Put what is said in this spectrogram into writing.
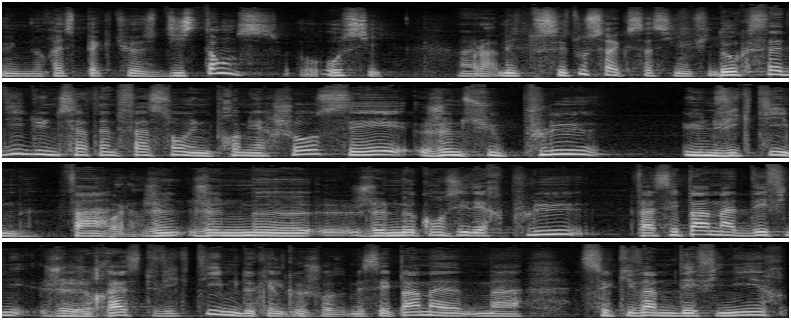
une respectueuse distance aussi. Voilà. Mais c'est tout ça que ça signifie. Donc ça dit d'une certaine façon une première chose, c'est je ne suis plus une victime. Enfin, je, ne me, je ne me considère plus. Enfin, c'est pas ma définition. Je reste victime de quelque chose, mais c'est pas ma, ce qui va me définir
